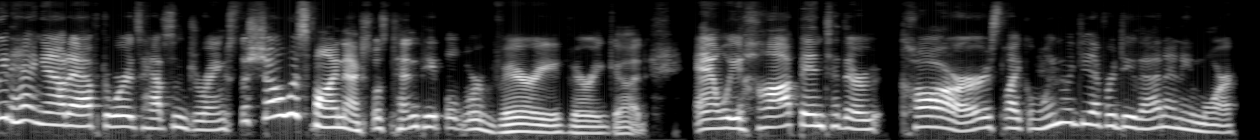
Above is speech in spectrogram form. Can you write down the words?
we'd hang out afterwards, have some drinks. The show was fine, actually. Those 10 people were very, very good. And we hop into their cars. Like, when would you ever do that anymore?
